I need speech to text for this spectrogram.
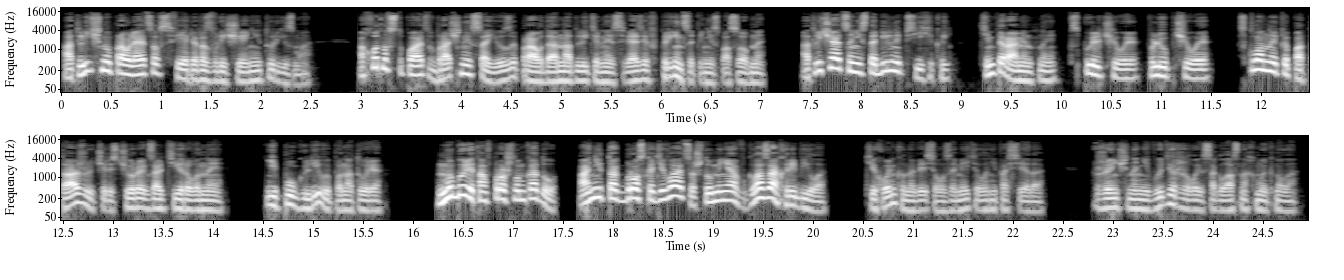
Отлично управляются в сфере развлечений и туризма. Охотно вступают в брачные союзы, правда, на длительные связи в принципе не способны. Отличаются нестабильной психикой, темпераментные, вспыльчивые, влюбчивые, склонные к эпатажу и чересчур экзальтированные, и пугливы по натуре. Мы были там в прошлом году. Они так броско одеваются, что у меня в глазах рябило. Тихонько, но весело заметила непоседа. Женщина не выдержала и согласно хмыкнула.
